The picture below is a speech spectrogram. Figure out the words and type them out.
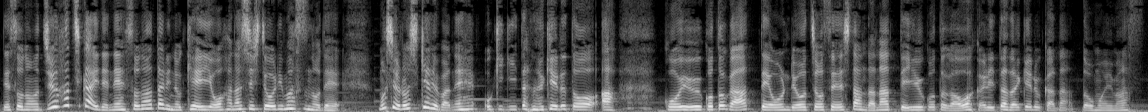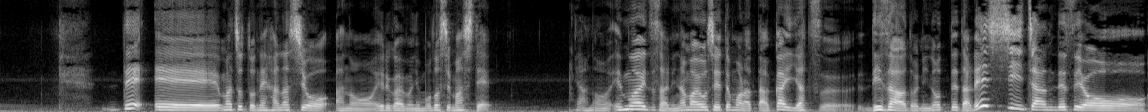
で、その18回でね、そのあたりの経緯をお話ししておりますので、もしよろしければね、お聞きいただけると、あ、こういうことがあって音量調整したんだなっていうことがお分かりいただけるかなと思います。で、えー、まあちょっとね、話を、あの、エルガイムに戻しまして、あの、M アイズさんに名前教えてもらった赤いやつ、ディザードに乗ってたレッシーちゃんですよ。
